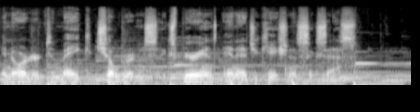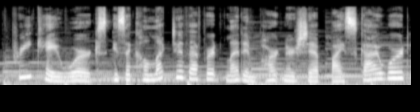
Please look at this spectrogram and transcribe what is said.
in order to make children's experience in education a success. Pre K Works is a collective effort led in partnership by Skyward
